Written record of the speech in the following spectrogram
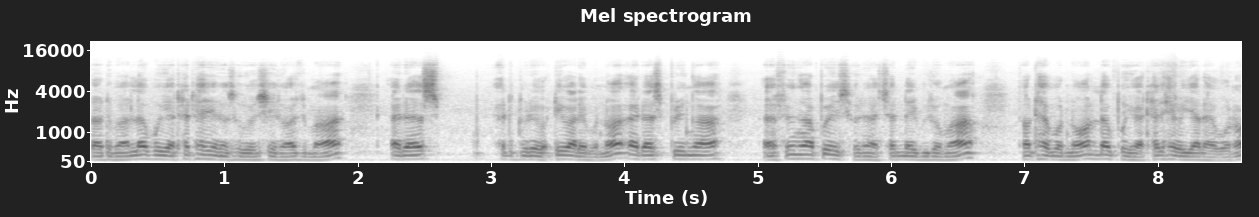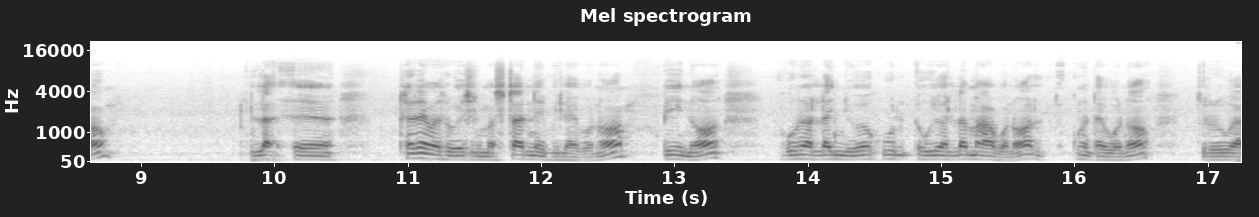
အဲ့တော့ဒီမှာလက်ပွေကထည့်ထည့်ရတယ်ဆိုလို့ရှိရင်တော့ဒီမှာ address အဲ့ဒီလိုတိပါတယ်ပေါ့နော် address springer fingerprint ဆိုတဲ့ချက်နေပြီးတော့မှနောက်ထပ်ပေါ့နော်လက်ပွေကထည့်ထည့်လို့ရတယ်ပေါ့နော်လက်အဲထည့်ထည့်မှာဆိုလို့ရှိရင်မှာ start နေပြီးလိုက်ပေါ့နော်ပြီးရင်တော့အခုတော့လက်ညိုအခုအခုရလက်မပေါ့နော်ခုနတိုင်ပေါ့နော်ကျွန်တော်တို့က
